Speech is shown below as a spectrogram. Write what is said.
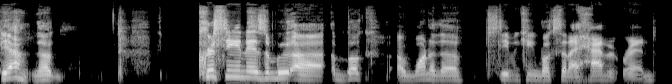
Yeah, no. Christine is a uh, a book, uh, one of the Stephen King books that I haven't read,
